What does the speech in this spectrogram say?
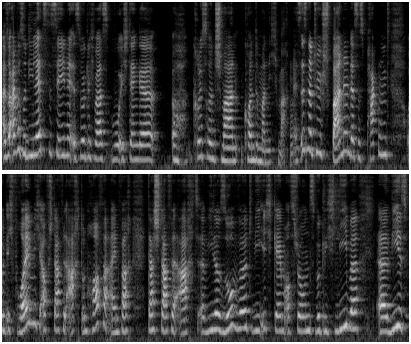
also einfach so die letzte Szene ist wirklich was, wo ich denke, oh, größeren Schmarrn konnte man nicht machen. Es ist natürlich spannend, es ist packend und ich freue mich auf Staffel 8 und hoffe einfach, dass Staffel 8 äh, wieder so wird, wie ich Game of Thrones wirklich liebe, äh, wie es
